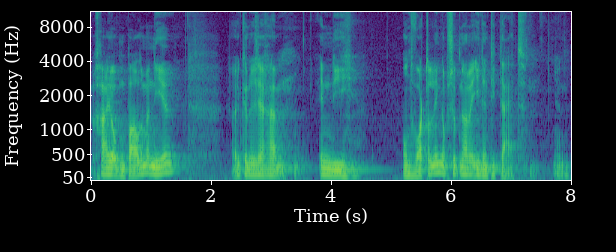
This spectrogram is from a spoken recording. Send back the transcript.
ga je op een bepaalde manier, zou je kunnen zeggen, in die ontworteling op zoek naar een identiteit. En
